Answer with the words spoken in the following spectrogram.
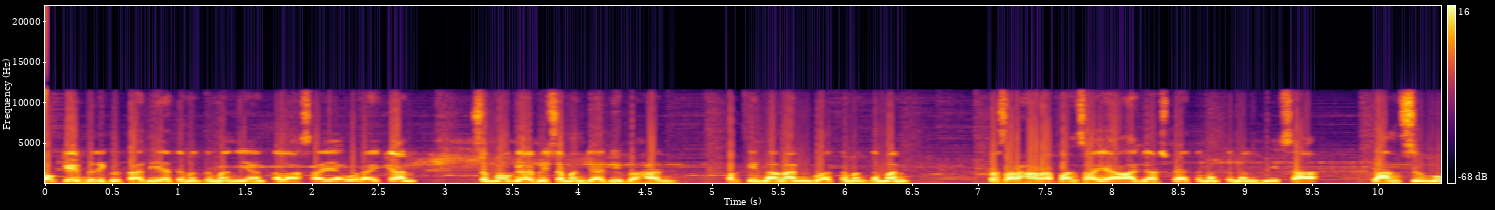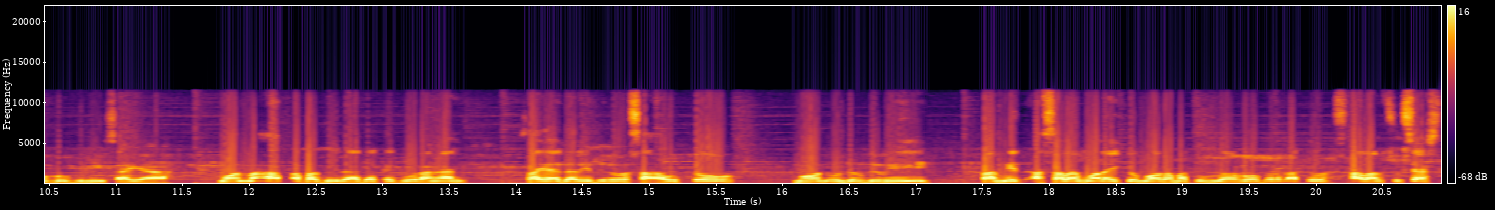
oke okay, berikut tadi ya teman-teman yang telah saya uraikan. Semoga bisa menjadi bahan pertimbangan buat teman-teman. Besar harapan saya agar supaya teman-teman bisa langsung menghubungi saya. Mohon maaf apabila ada kekurangan. Saya dari Derosa Auto. Mohon undur diri. Pamit. Assalamualaikum warahmatullahi wabarakatuh. Salam sukses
